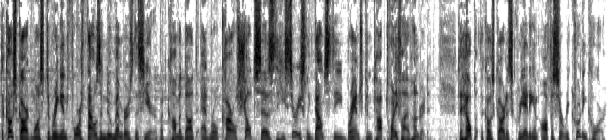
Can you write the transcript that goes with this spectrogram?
The Coast Guard wants to bring in 4,000 new members this year, but Commandant Admiral Karl Schultz says he seriously doubts the branch can top 2,500. To help, the Coast Guard is creating an officer recruiting corps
